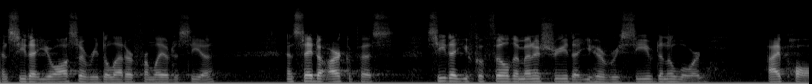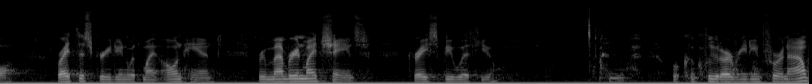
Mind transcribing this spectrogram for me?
and see that you also read the letter from Laodicea. And say to Archippus, See that you fulfill the ministry that you have received in the Lord. I, Paul, write this greeting with my own hand, remembering my chains. Grace be with you. And we'll conclude our reading for now.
